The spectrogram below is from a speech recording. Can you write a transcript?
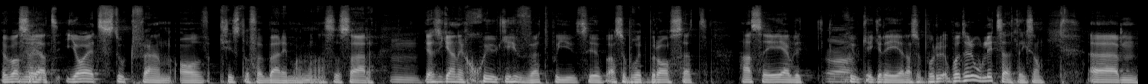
vill bara säga Nej. att jag är ett stort fan av Kristoffer Bergman. Alltså så här, Mm. Jag tycker han är sjuk i huvudet på YouTube, alltså på ett bra sätt. Han säger jävligt Ja. sjuka grejer, alltså på, på ett roligt sätt. liksom. Ehm,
